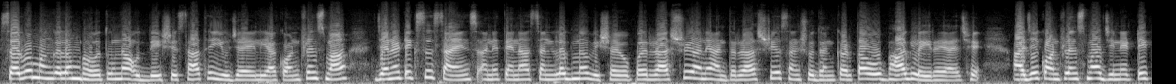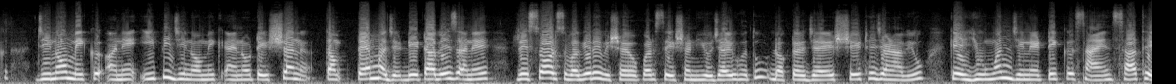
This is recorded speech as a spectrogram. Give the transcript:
સર્વમંગલમ ભવતુના ઉદ્દેશ્ય સાથે યોજાયેલી આ કોન્ફરન્સમાં જેનેટિક્સ, સાયન્સ અને તેના સંલગ્ન વિષયો પર રાષ્ટ્રીય અને આંતરરાષ્ટ્રીય સંશોધનકર્તાઓ ભાગ લઈ રહ્યા છે. આજે કોન્ફરન્સમાં જીનેટિક, જીનોમિક અને ઇપીજીનોમિક એનોટેશન તમ- તેમજ ડેટાબેઝ અને રિસોર્સ વગેરે વિષયો પર સેશન યોજાયું હતું. ડોક્ટર જયેશ શેઠે જણાવ્યું કે હ્યુમન જીનેટિક સાયન્સ સાથે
